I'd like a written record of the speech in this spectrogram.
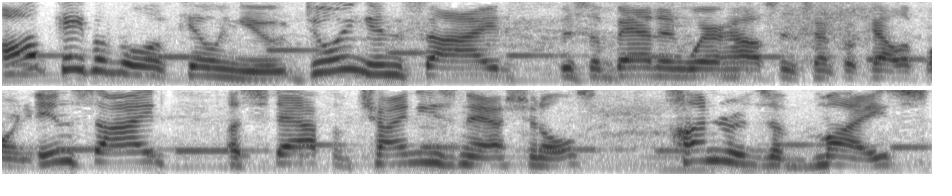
All capable of killing you, doing inside this abandoned warehouse in Central California. Inside, a staff of Chinese nationals, hundreds of mice,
